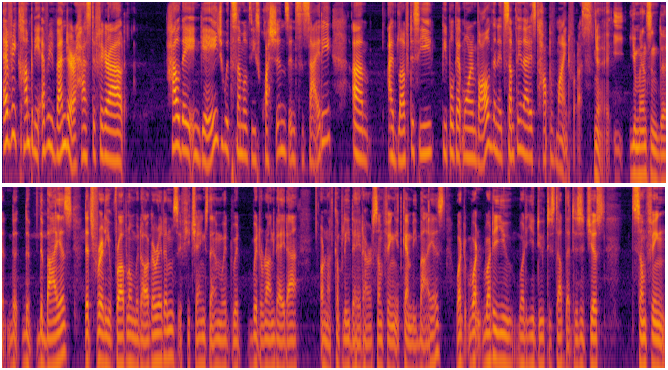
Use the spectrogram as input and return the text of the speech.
Every company, every vendor has to figure out how they engage with some of these questions in society. Um, I'd love to see people get more involved, and it's something that is top of mind for us. Yeah, you mentioned the the, the, the bias. That's really a problem with algorithms. If you change them with, with, with the wrong data or not complete data or something, it can be biased. What what what do you what do you do to stop that? Is it just something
